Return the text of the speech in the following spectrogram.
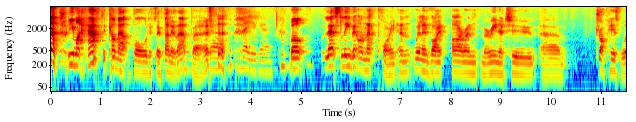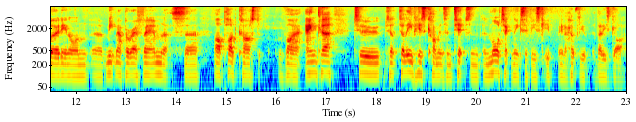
you might have to come out bald if they've done it that bad. Yeah, there you go. Well, let's leave it on that point, and we'll invite Aaron Marino to um, drop his word in on uh, MeetMapper FM. That's uh, our podcast via Anchor. To, to, to leave his comments and tips and, and more techniques if he's if, you know hopefully that he's got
